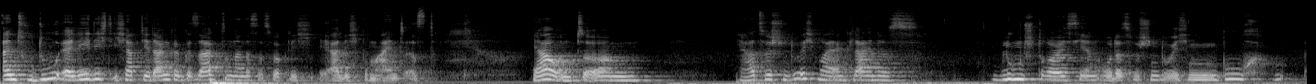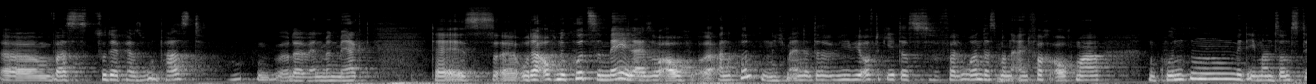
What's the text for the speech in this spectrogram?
ein To-Do erledigt, ich habe dir Danke gesagt, sondern dass es wirklich ehrlich gemeint ist. Ja, und ähm, ja, zwischendurch mal ein kleines Blumensträußchen oder zwischendurch ein Buch, ähm, was zu der Person passt. Oder wenn man merkt, der ist, äh, oder auch eine kurze Mail, also auch äh, an Kunden. Ich meine, wie oft geht das verloren, dass man einfach auch mal einen Kunden, mit dem man sonst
